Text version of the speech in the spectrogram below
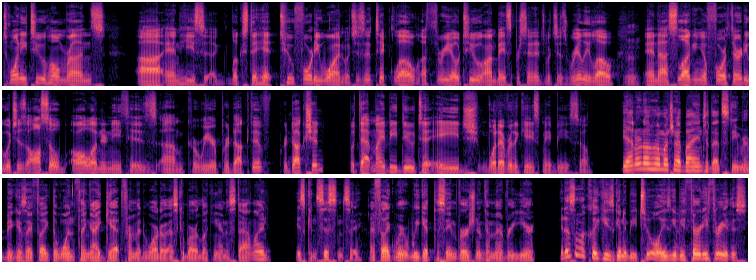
22 home runs, uh, and he uh, looks to hit 241, which is a tick low, a 302 on base percentage, which is really low, mm. and uh, slugging of 430, which is also all underneath his um, career productive production. But that might be due to age, whatever the case may be. So. Yeah, I don't know how much I buy into that steamer because I feel like the one thing I get from Eduardo Escobar looking at his stat line is consistency. I feel like we we get the same version of him every year. It doesn't look like he's going to be too old. He's going to be 33 this.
